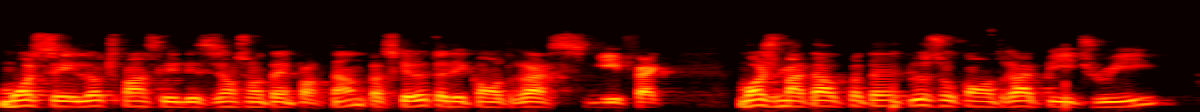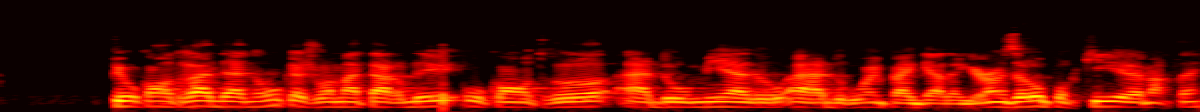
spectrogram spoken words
moi, c'est là que je pense que les décisions sont importantes parce que là, tu as des contrats à signer. Fait moi, je m'attarde peut-être plus au contrat à Petrie puis au contrat à Dano que je vais m'attarder au contrat à Domi, à, à Drouin et à Gallagher. 1-0 pour qui, euh, Martin?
